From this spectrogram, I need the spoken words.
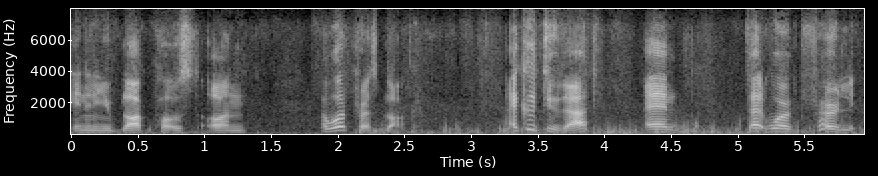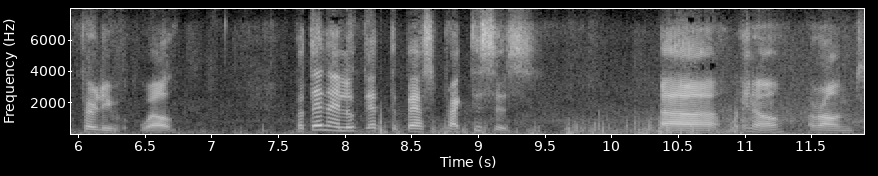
in a new blog post on a WordPress blog. I could do that, and that worked fairly fairly well. But then I looked at the best practices, uh, you know, around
